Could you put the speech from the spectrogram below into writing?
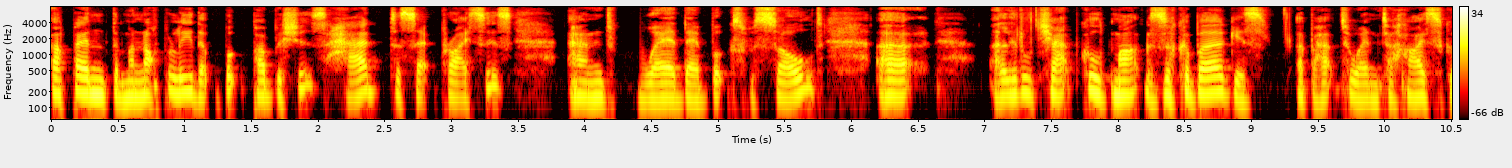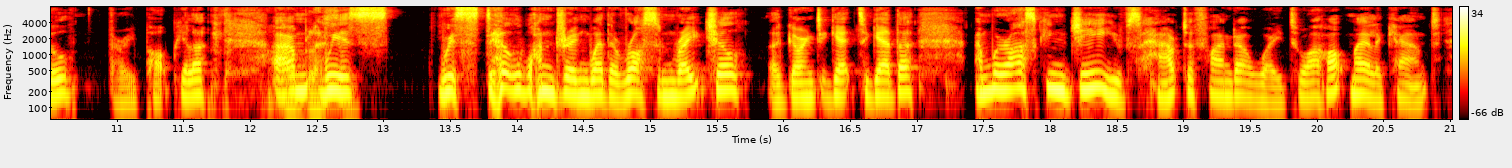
upend the monopoly that book publishers had to set prices and where their books were sold. A little chap called Mark Zuckerberg is about to enter high school, very popular. Oh, um, we're we're still wondering whether Ross and Rachel are going to get together. And we're asking Jeeves how to find our way to our Hotmail account.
